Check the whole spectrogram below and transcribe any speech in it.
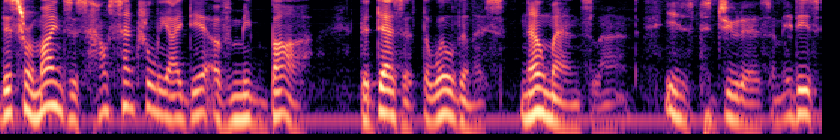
This reminds us how central the idea of Midbar, the desert, the wilderness, no man's land, is to Judaism. It is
